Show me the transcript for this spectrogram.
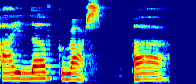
I love grass. Ah.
